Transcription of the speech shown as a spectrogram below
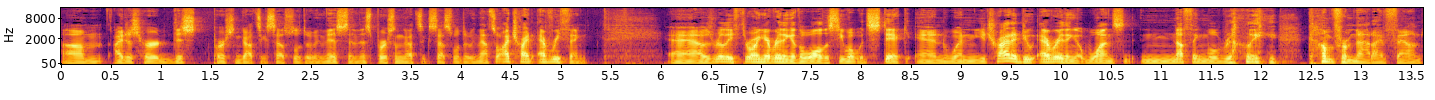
Um, I just heard this person got successful doing this and this person got successful doing that. So I tried everything. And I was really throwing everything at the wall to see what would stick. And when you try to do everything at once, nothing will really come from that. I've found.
